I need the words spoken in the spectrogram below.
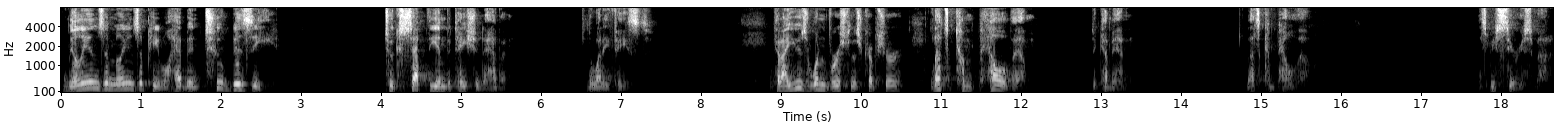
millions and millions of people have been too busy to accept the invitation to heaven, to the wedding feast. Can I use one verse for the scripture? Let's compel them to come in. Let's compel them. Let's be serious about it.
